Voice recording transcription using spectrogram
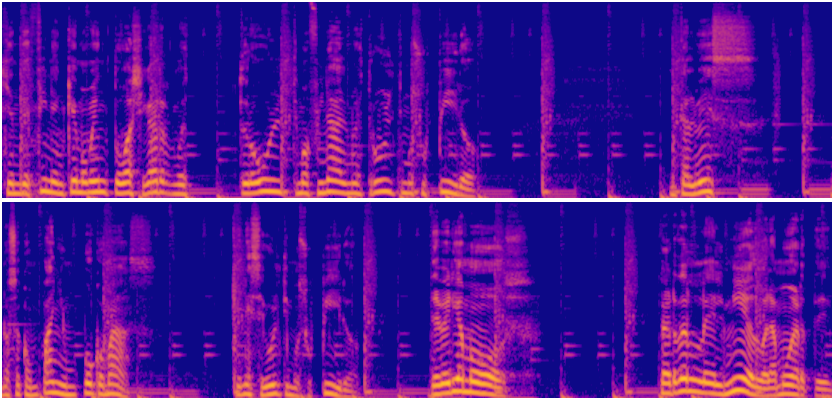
quien define en qué momento va a llegar nuestro último final, nuestro último suspiro. Y tal vez nos acompañe un poco más que en ese último suspiro. Deberíamos perderle el miedo a la muerte,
